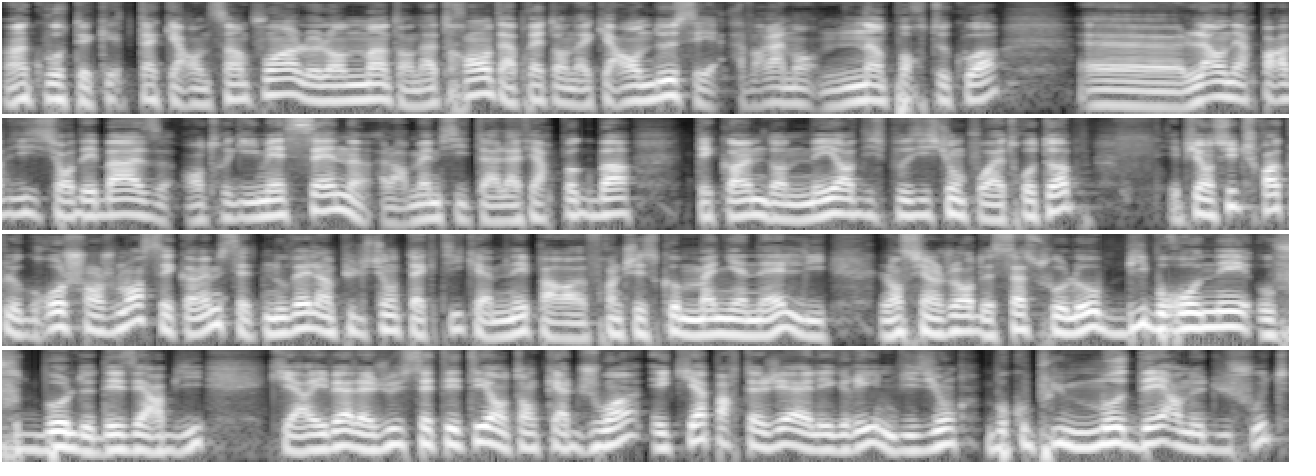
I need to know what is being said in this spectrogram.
Un cours, t'as 45 points, le lendemain t'en as 30, après t'en as 42, c'est vraiment n'importe quoi. Euh, là, on est reparti sur des bases entre guillemets saines. Alors même si t'as l'affaire Pogba, t'es quand même dans de meilleures dispositions pour être au top. Et puis ensuite, je crois que le gros changement, c'est quand même cette nouvelle impulsion tactique amenée par euh, Francesco Magnanelli, l'ancien joueur de Sassuolo, biberonné au football de Deserbi, qui est arrivé à la Juve cet été en tant qu'adjoint et qui a partagé à Allegri une vision beaucoup plus moderne du foot.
